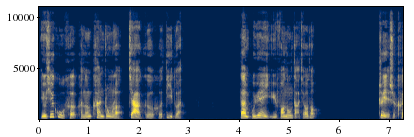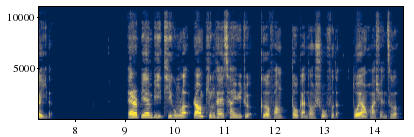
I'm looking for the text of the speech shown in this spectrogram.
有些顾客可能看中了价格和地段，但不愿意与房东打交道，这也是可以的。Airbnb 提供了让平台参与者各方都感到舒服的多样化选择。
